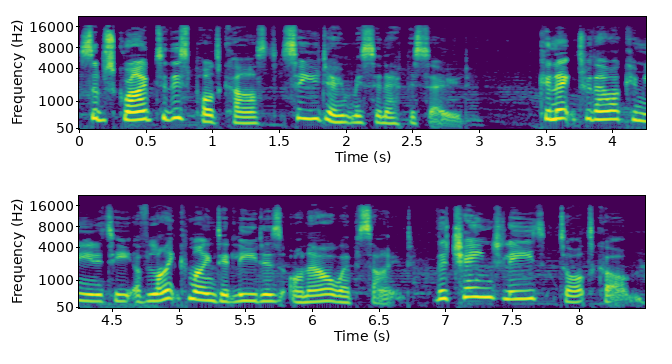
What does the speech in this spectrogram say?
Subscribe to this podcast so you don't miss an episode. Connect with our community of like minded leaders on our website, thechangelead.com.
